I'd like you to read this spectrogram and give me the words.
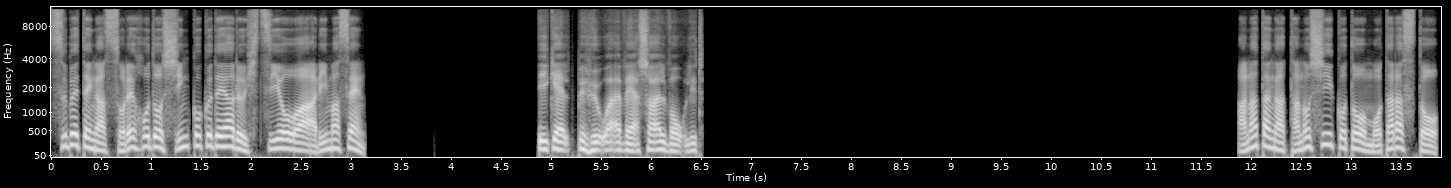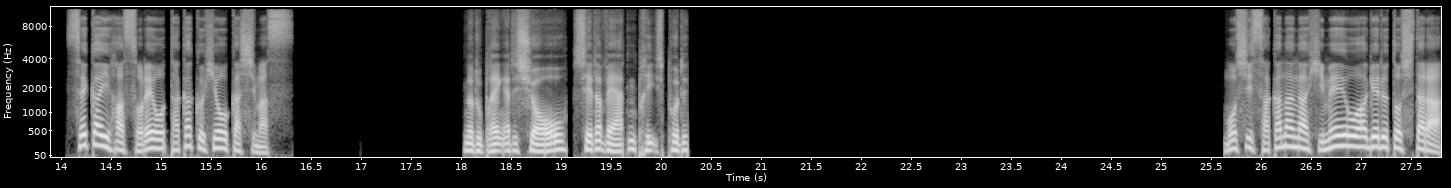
すべてがそれほど深刻である必要はありません。あなたが楽しいことをもたらすと、世界はそれを高く評価します。もし魚が悲鳴を上げるとしたら、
